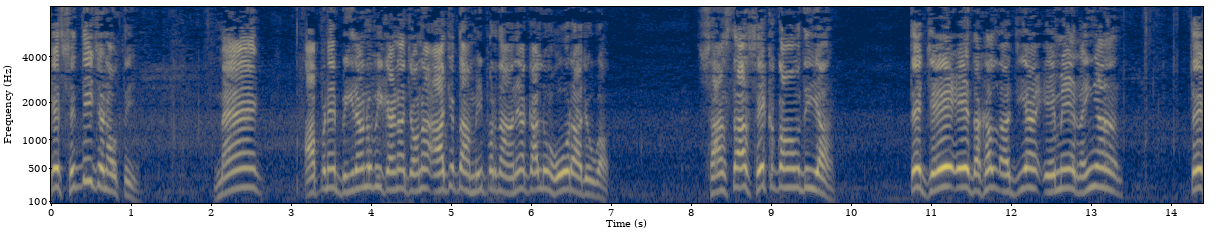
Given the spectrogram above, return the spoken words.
ਕਿ ਸਿੱਧੀ ਚੁਣੌਤੀ ਮੈਂ ਆਪਣੇ ਵੀਰਾਂ ਨੂੰ ਵੀ ਕਹਿਣਾ ਚਾਹੁੰਦਾ ਅੱਜ ਧਾਮੀ ਪ੍ਰਧਾਨ ਆ ਕੱਲ ਨੂੰ ਹੋਰ ਆ ਜਾਊਗਾ ਸੰਸਥਾ ਸਿੱਖ ਕੌਮ ਦੀ ਆ ਤੇ ਜੇ ਇਹ ਦਖਲ ਅਜੀਆਂ ਐਵੇਂ ਰਹੀਆਂ ਤੇ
